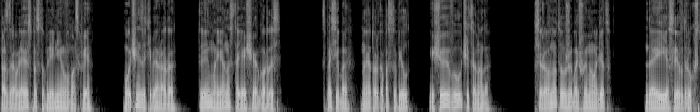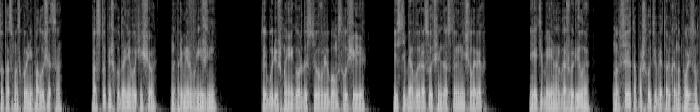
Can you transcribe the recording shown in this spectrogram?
Поздравляю с поступлением в Москве. «Очень за тебя рада. Ты моя настоящая гордость». «Спасибо, но я только поступил. Еще и выучиться надо». «Все равно ты уже большой молодец. Да и если вдруг что-то с Москвой не получится, поступишь куда-нибудь еще, например, в Нижний. Ты будешь моей гордостью в любом случае. Из тебя вырос очень достойный человек. Я тебя иногда журила, но все это пошло тебе только на пользу».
